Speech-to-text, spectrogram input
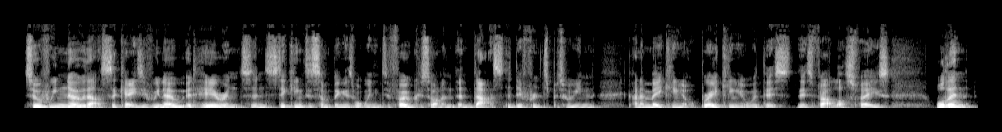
So if we know that's the case, if we know adherence and sticking to something is what we need to focus on, and, and that's the difference between kind of making it or breaking it with this this fat loss phase, well then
